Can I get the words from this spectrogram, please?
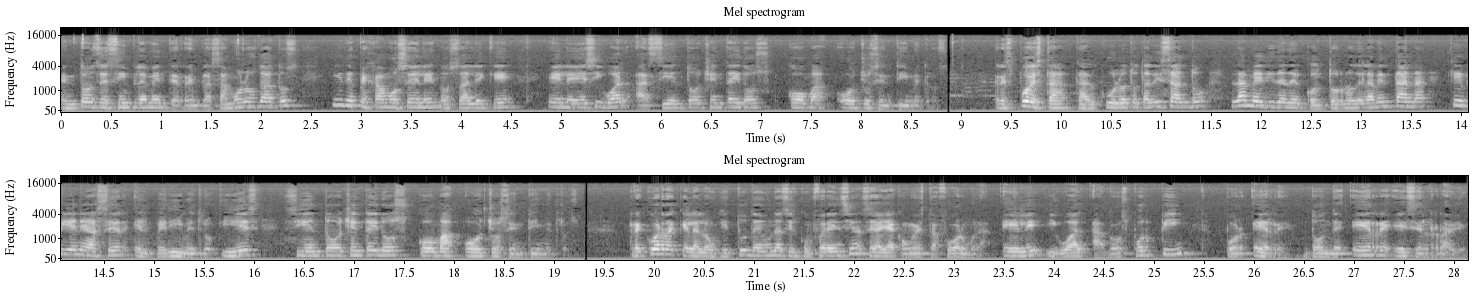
Entonces simplemente reemplazamos los datos y despejamos L, nos sale que L es igual a 182,8 centímetros. Respuesta, calculo totalizando la medida del contorno de la ventana que viene a ser el perímetro y es 182,8 centímetros. Recuerda que la longitud de una circunferencia se halla con esta fórmula, L igual a 2 por pi por R, donde R es el radio.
